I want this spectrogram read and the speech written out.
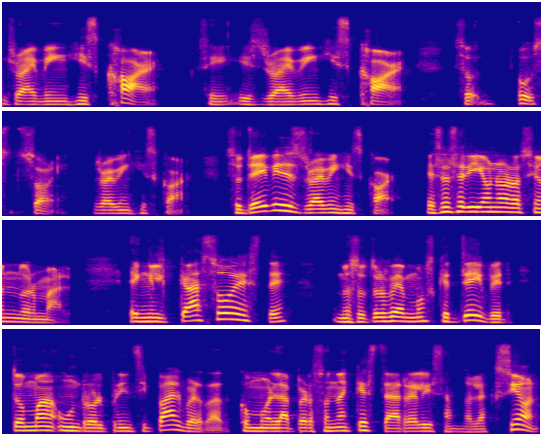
driving his car. See, he's driving his car. So, oh, sorry, driving his car. So David is driving his car. Esa sería una oración normal. En el caso este, nosotros vemos que David toma un rol principal, ¿verdad? Como la persona que está realizando la acción.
